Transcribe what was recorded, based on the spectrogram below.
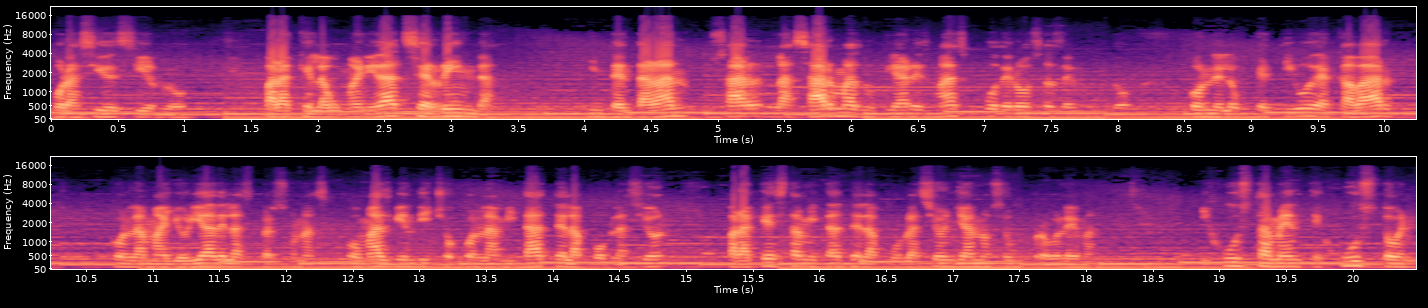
por así decirlo, para que la humanidad se rinda. Intentarán usar las armas nucleares más poderosas del mundo con el objetivo de acabar con la mayoría de las personas, o más bien dicho, con la mitad de la población, para que esta mitad de la población ya no sea un problema. Y justamente, justo en,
